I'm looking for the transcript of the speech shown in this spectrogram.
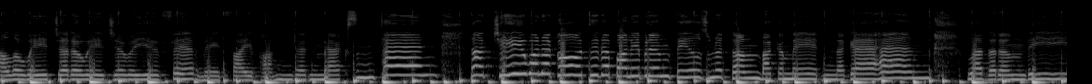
Holloway, Jetaway, Joey, you fair made 500 max and 10. That she wanna go to the bonny Broomfields and return back a maiden again. Leather and thee,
